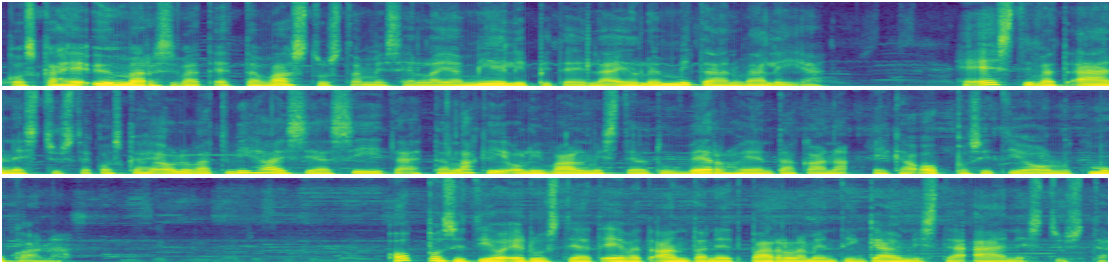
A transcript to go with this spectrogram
koska he ymmärsivät, että vastustamisella ja mielipiteillä ei ole mitään väliä. He estivät äänestystä, koska he olivat vihaisia siitä, että laki oli valmisteltu verhojen takana eikä oppositio ollut mukana. Oppositioedustajat eivät antaneet parlamentin käynnistää äänestystä.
